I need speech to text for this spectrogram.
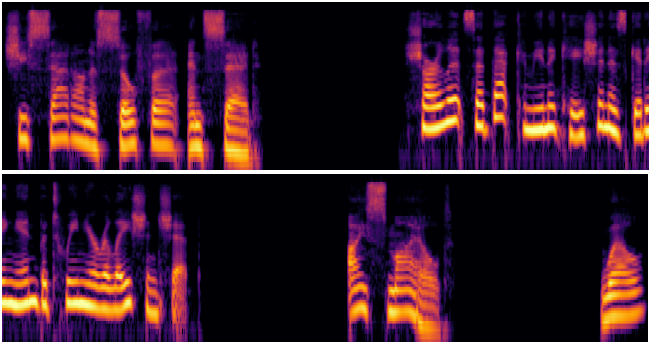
She sat on a sofa and said, Charlotte said that communication is getting in between your relationship. I smiled. Well,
